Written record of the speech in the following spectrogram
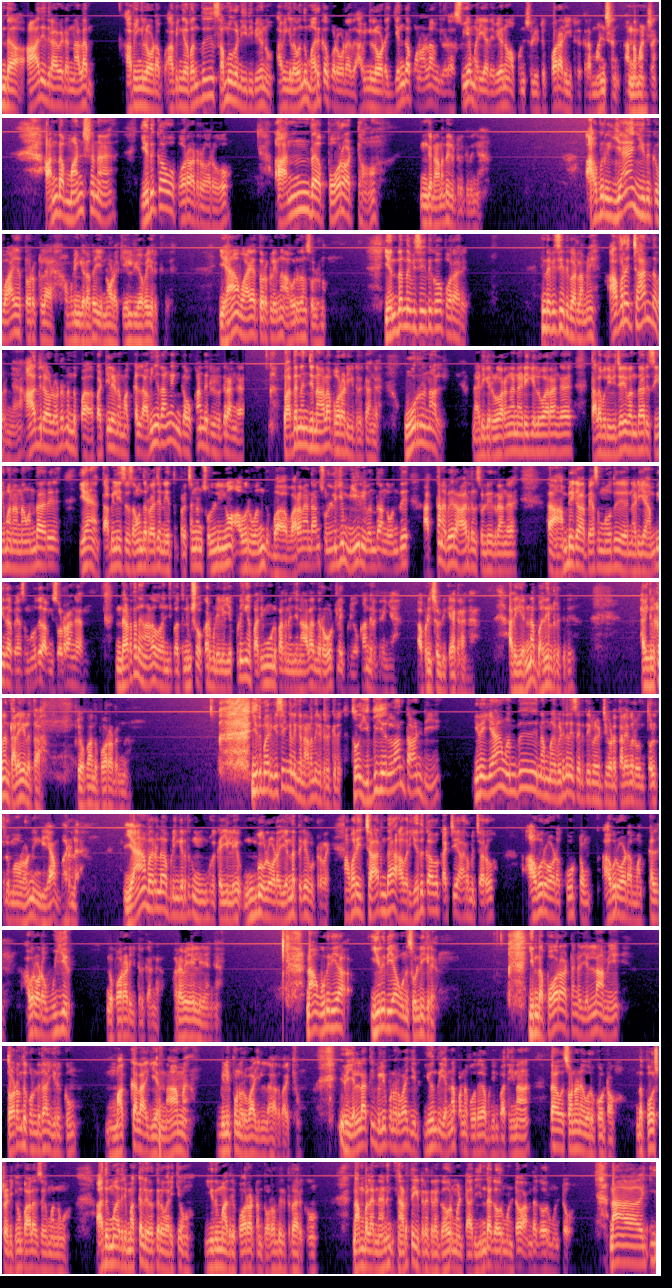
இந்த ஆதி திராவிட நலம். அவங்களோட அவங்க வந்து சமூக நீதி வேணும். அவங்கள வந்து மறுக்கப்படக்கூடாது அவங்களோட எங்க போனாலும் அவங்களோட சுயமரியாதை வேணும் அப்படின்னு சொல்லிட்டு போராடிக்கிட்டு இருக்கிற மனுஷன் அந்த மனுஷன். அந்த மனுஷனை எதுக்காக போராடுறாரோ அந்த போராட்டம் இங்க நடந்துகிட்டு இருக்குதுங்க. அவர் ஏன் இதுக்கு வாயை திறக்கல அப்படிங்கிறத என்னோட கேள்வியாவே இருக்குது. ஏன் வாயை திறக்கலைன்னு அவரு தான் சொல்லணும். எந்தெந்த விஷயத்துக்கோ போறாரு. இந்த விஷயத்துக்கு வரலாமே. அவரை சார்ந்தவருங்க ஆதிராவளோட இந்த ப பட்டியலின மக்கள் அவங்க தாங்க இங்க உட்காந்துட்டு இருக்கிறாங்க. பதினஞ்சு நாளா போராடிக்கிட்டு இருக்காங்க. ஒரு நாள் நடிகர்கள் வராங்க நடிகைகள் வராங்க. தளபதி விஜய் வந்தாரு சீமான் அண்ணன் வந்தாரு. ஏன்? தமிழிசை சவுந்தரராஜன் நேத்து பிரச்சனைன்னு சொல்லியும் அவர் வந்து வ- வர வேண்டாம்னு சொல்லியும் மீறி வந்து அங்க வந்து அத்தனை பேர் ஆறுதல் சொல்லியிருக்கிறாங்க. அஹ் அம்பிகா பேசும்போது நடிகை அம்பிதா பேசும்போது அவங்க சொல்றாங்க இந்த இடத்துல என்னால் ஒரு அஞ்சு பத்து நிமிஷம் உட்கார முடியல. எப்படிங்க பதிமூணு பதினஞ்சு நாளாக அந்த ரோட்ல இப்படி உட்காந்துருக்குறீங்க அப்படின்னு சொல்லிட்டு கேட்குறாங்க அது என்ன பதில் இருக்குது? அவங்களுக்கெல்லாம் தலையெழுத்தா? இப்படி உட்காந்து போராடணும் இது மாதிரி விஷயங்கள் இங்க நடந்துகிட்டு இருக்குது. ஸோ இது எல்லாம் தாண்டி இதை ஏன் வந்து நம்ம விடுதலை சிறுத்தைகள் கட்சியோட தலைவர் வந்து தொல் திருமாவளவன் இங்க ஏன் வரல? ஏன் வரல அப்படிங்கிறதுக்கு உங்க கையிலே உங்களோட எண்ணத்துக்கே விட்டுறேன். அவரை சார்ந்த அவர் எதுக்காக கட்சி ஆரம்பிச்சாரோ? அவரோட கூட்டம் அவரோட மக்கள் அவரோட உயிர் இங்கே போராடிக்கிட்டு இருக்காங்க. வரவே இல்லையாங்க. நான் உறுதியாக இறுதியாக ஒன்று சொல்லிக்கிறேன். இந்த போராட்டங்கள் எல்லாமே தொடர்ந்து கொண்டு தான் இருக்கும். மக்களாகிய நாம விழிப்புணர்வாக இல்லாத வரைக்கும். இது எல்லாத்தையும் விழிப்புணர்வாக இரு- இருந்து என்ன பண்ண போகுது அப்படின்னு பார்த்தீங்கன்னா அதாவது சொன்னனே ஒரு கூட்டம். இந்த போஸ்ட் அடிக்கும் பாலாசிவம் பண்ணுவோம். அது மாதிரி மக்கள் இருக்கிற வரைக்கும் இது மாதிரி போராட்டம் தொடர்ந்துக்கிட்டு தான் இருக்கும். நம்மளை நினை நடத்திக்கிட்டு இருக்கிற கவர்மெண்ட் அது இந்த கவர்மெண்ட்டோ அந்த கவர்மெண்ட்டோ நான்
